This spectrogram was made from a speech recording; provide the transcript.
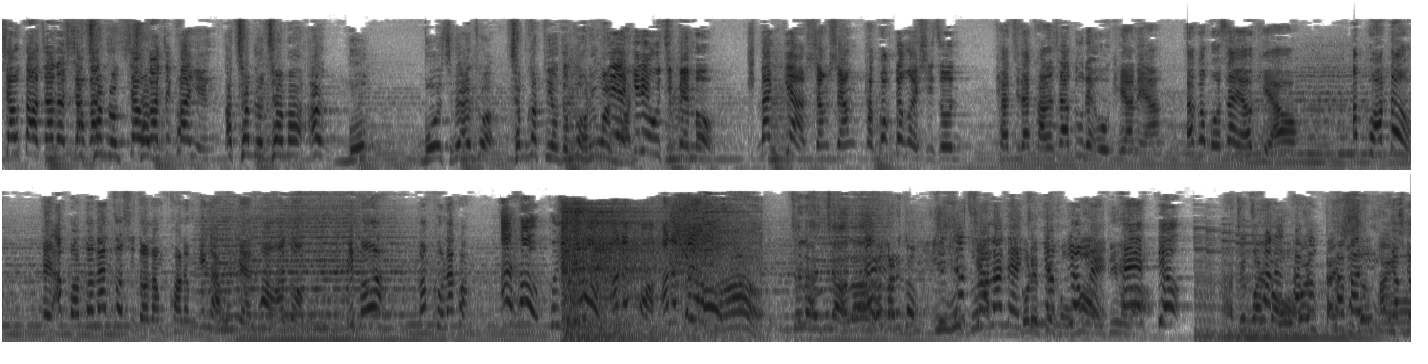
消大家的消干消干这款型。啊，签就签啊，啊，无无是要安怎？签到掉就我给你换。你会记得有一遍无？咱囝双双读高中的时阵，骑一台脚踏车拄着学骑尔，还阁无啥会晓骑哦。啊，跋倒，哎，啊跋倒，咱做是大人看了唔紧来分辨，看有安怎？伊无啊？我看来看，哎好，开开好，安尼看，安尼最好。啊，真的还假的？我跟你讲，真正假的呢，真严重的，嘿对。啊，这我讲，我讲，但是说歹事，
